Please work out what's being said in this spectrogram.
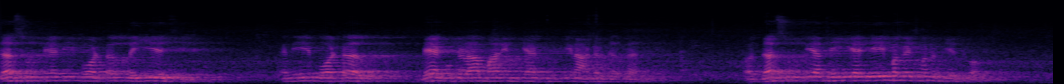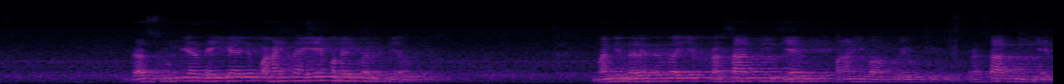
દસ રૂપિયાની બોટલ લઈએ છીએ, અને એ બોટલ બે ઘૂંટડા મારીને ક્યાંક મૂકીને આગળ જતા. દસ રૂપિયા થઈ ગયા છે, એ મગજમાં નથી આવતું દસ રૂપિયા થઈ ગયા છે, પાણીના એ મગજમાં નથી આવતું. માન્ય નરેન્દ્રભાઈએ પ્રસાદની જેમ પાણી વાપરું એવું કીધું. પ્રસાદની જેમ.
